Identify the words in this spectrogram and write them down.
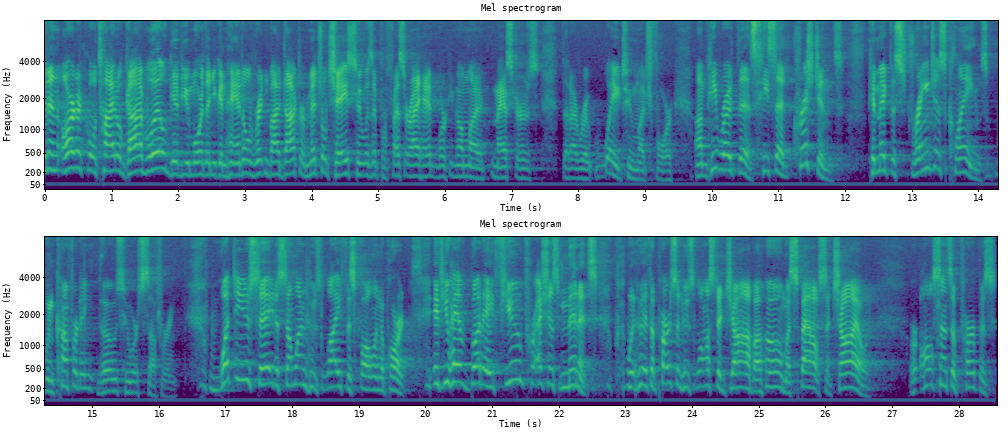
In an article titled God Will Give You More Than You Can Handle, written by Dr. Mitchell Chase, who was a professor I had working on my master's that I wrote way too much for, um, he wrote this. He said, Christians can make the strangest claims when comforting those who are suffering. What do you say to someone whose life is falling apart? If you have but a few precious minutes with a person who's lost a job, a home, a spouse, a child, or all sense of purpose,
